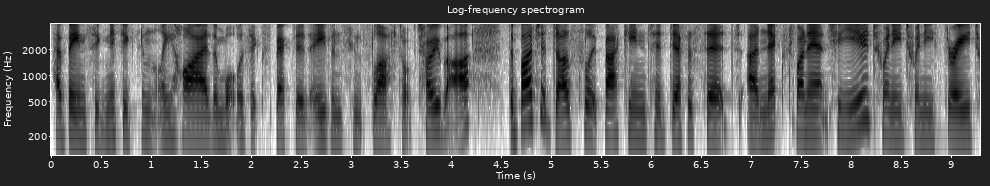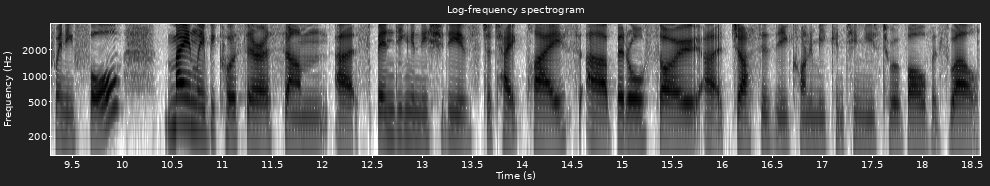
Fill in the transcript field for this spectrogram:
have been significantly higher than what was expected even since last October. The budget does slip back into deficit uh, next financial year, 2023-24, mainly because there are some uh, spending initiatives to take place, uh, but also uh, just as the economy continues to evolve as well.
